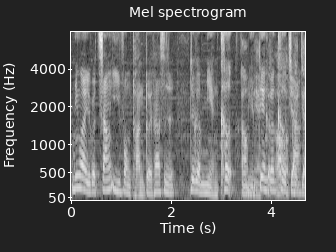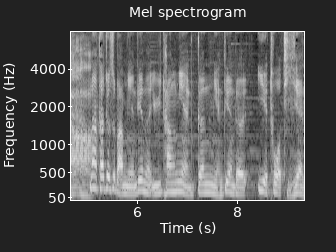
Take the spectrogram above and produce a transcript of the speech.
另外有个张义凤团队，他是这个缅客，缅甸跟客家，客家啊，那他就是把缅甸的鱼汤面跟缅甸的叶拓体验。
